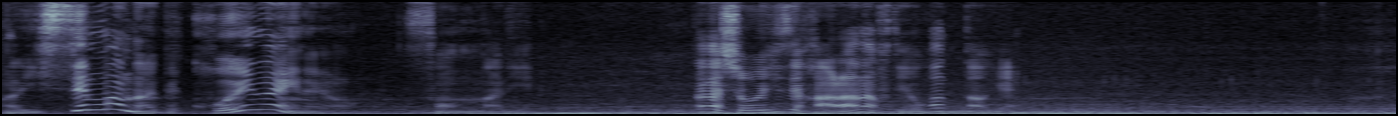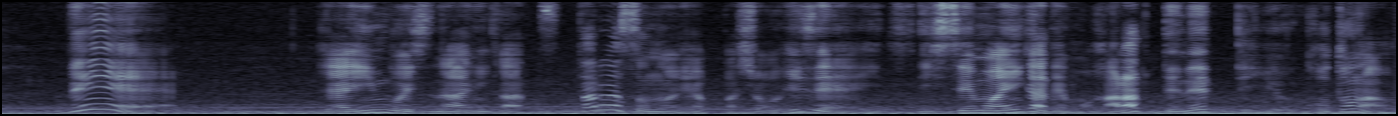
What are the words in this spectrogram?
1000万なんて超えないのよ。そんなに。だから消費税払わなくてよかったわけ。で、じゃあインボイス何かっつったら、そのやっぱ消費税1000万以下でも払ってねっていうことなの。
